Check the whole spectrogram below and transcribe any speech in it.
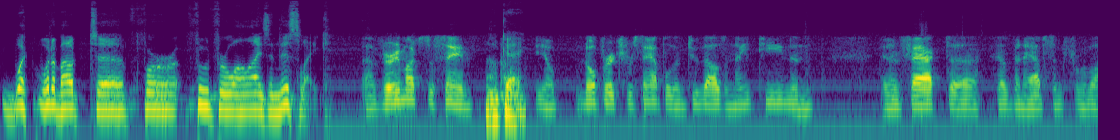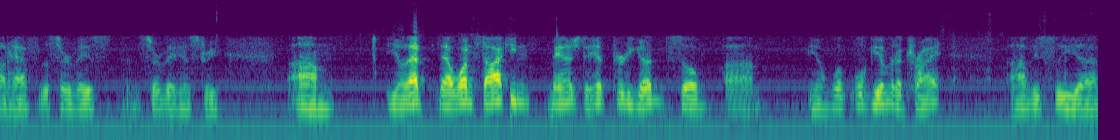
what what about uh, for food for walleyes in this lake? Uh, very much the same. Okay. Uh, you know, no perch were sampled in 2019, and and in fact uh, have been absent from about half of the surveys in the survey history. Um, you know that that one stocking managed to hit pretty good, so um, you know we'll, we'll give it a try. Obviously, uh,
